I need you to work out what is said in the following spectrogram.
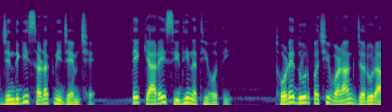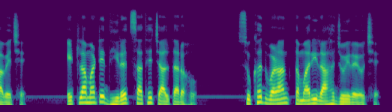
જિંદગી સડકની જેમ છે. તે ક્યારેય સીધી નથી હોતી. થોડે દૂર પછી વળાંક જરૂર આવે છે. એટલા માટે ધીરજ સાથે ચાલતા રહો. સુખદ વળાંક તમારી રાહ જોઈ રહ્યો છે.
